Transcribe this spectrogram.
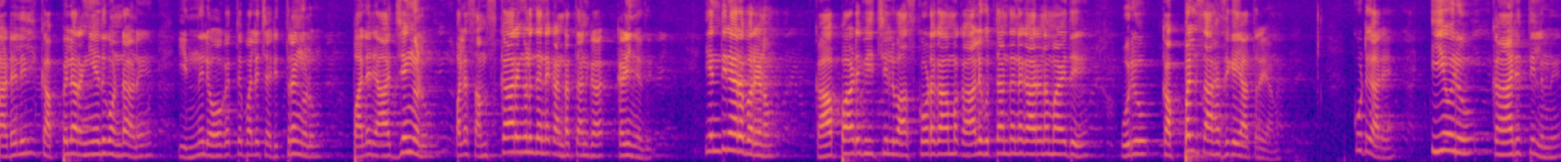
കടലിൽ കപ്പലിറങ്ങിയത് കൊണ്ടാണ് ഇന്ന് ലോകത്ത് പല ചരിത്രങ്ങളും പല രാജ്യങ്ങളും പല സംസ്കാരങ്ങളും തന്നെ കണ്ടെത്താൻ കഴിഞ്ഞത്. എന്തിനേറെ പറയണം? കാപ്പാട് ബീച്ചിൽ വാസ്കോഡഗാമ കാലുകുത്താൻ തന്നെ കാരണമായത് ഒരു കപ്പൽ സാഹസിക യാത്രയാണ്. കൂട്ടുകാരെ ഈ ഒരു കാര്യത്തിൽ നിന്ന്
